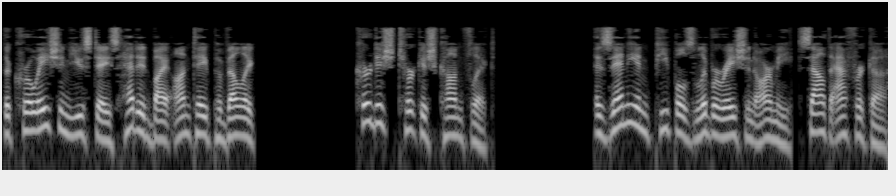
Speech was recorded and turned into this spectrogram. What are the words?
The Croatian Ustase headed by Ante Pavelic Kurdish-Turkish conflict Azanian People's Liberation Army, South Africa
